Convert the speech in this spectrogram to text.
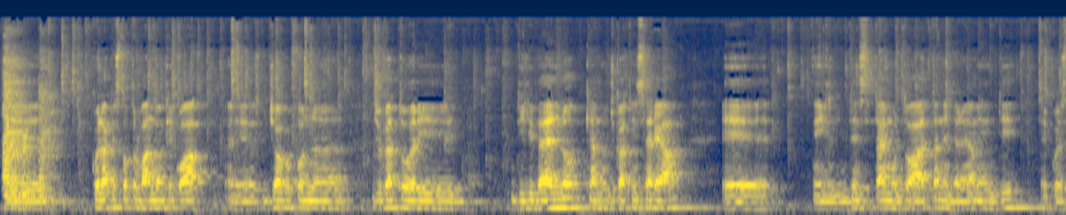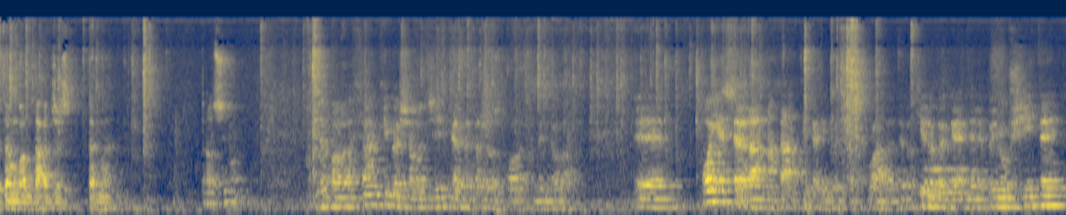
E quella che sto trovando anche qua, eh, gioco con eh, giocatori di livello che hanno giocato in Serie A e, l'intensità è molto alta negli allenamenti e questo è un vantaggio per me. Prossimo. Giampaolo Lafranchi, Brescia oggi, Gazzetta dello Sport, ben trovato. Eh, puoi essere l'arma tattica di questa squadra, te lo chiedo perché nelle prime uscite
